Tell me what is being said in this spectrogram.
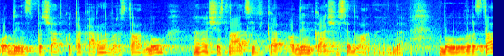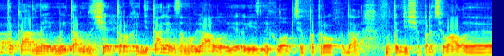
один спочатку токарний верстат був, е, 16, К- один К-62 навіть, да. був верстат токарний, ми там ще трохи деталек замовляли у різних хлопців потроху. Да? Ми тоді ще працювали. е,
